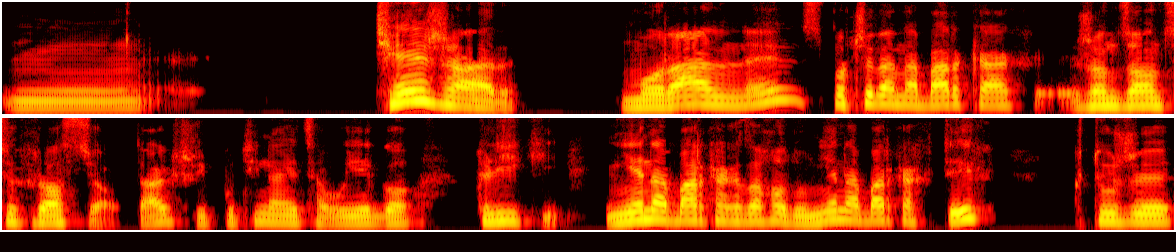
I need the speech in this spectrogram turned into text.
mm, ciężar moralny spoczywa na barkach rządzących Rosją, tak? czyli Putina i całej jego kliki. Nie na barkach Zachodu, nie na barkach tych, którzy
